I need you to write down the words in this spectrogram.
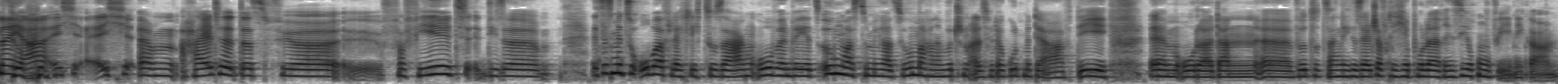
Naja, ich, ich ähm, halte das für äh, verfehlt, diese. Es ist mir zu oberflächlich zu sagen, oh, wenn wir jetzt irgendwas zur Migration machen, dann wird schon alles wieder gut mit der AfD. Ähm, oder dann äh, wird sozusagen die gesellschaftliche Polarisierung weniger.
